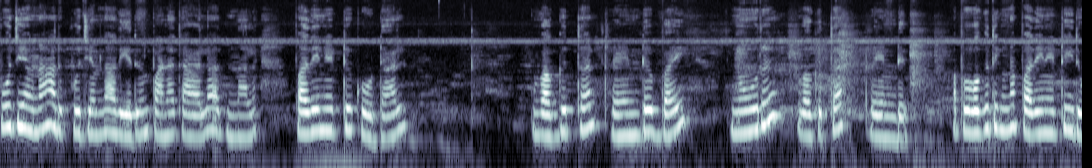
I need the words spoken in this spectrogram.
பூஜ்ஜியம்னா அது பூஜ்ஜியம் தான் அது எதுவும் பண்ண தேவையில்ல. அதனால பதினெட்டு கூட்டல் வகுத்தல் ரெண்டு பை நூறு வகுத்தல் ரெண்டு. அப்போ வகுத்திங்கன்னா பதினெட்டு இது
